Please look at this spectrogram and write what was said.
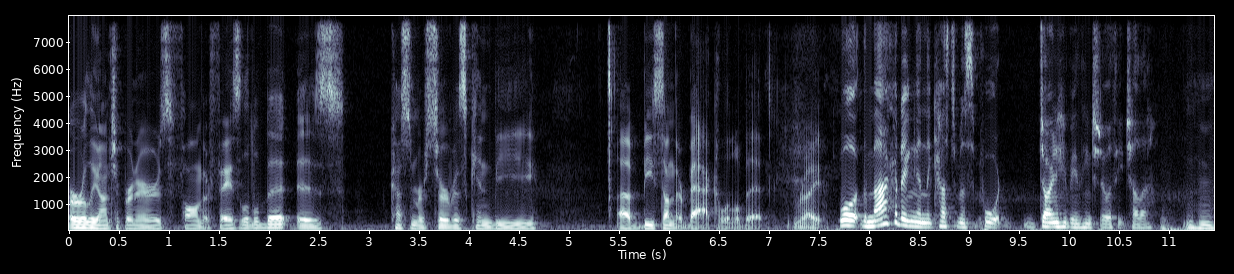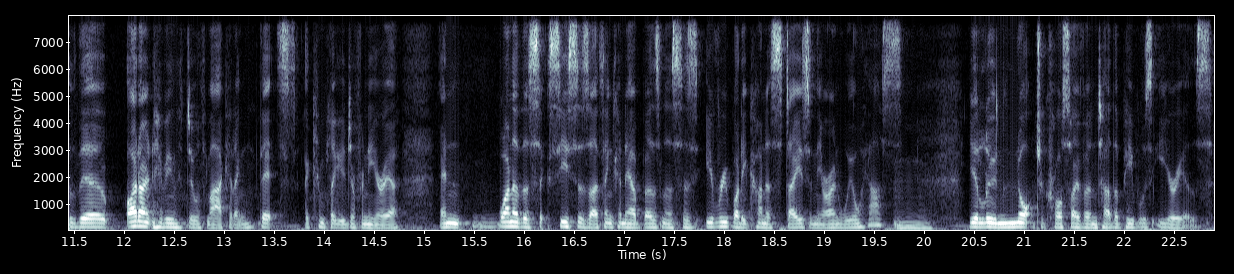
early entrepreneurs fall on their face a little bit, is customer service can be a beast on their back a little bit, right? Well, the marketing and the customer support don't have anything to do with each other. They're- I don't have anything to do with marketing. That's a completely different area. And one of the successes I think in our business is everybody kind of stays in their own wheelhouse. You learn not to cross over into other people's areas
